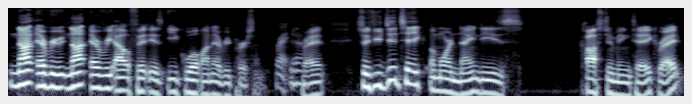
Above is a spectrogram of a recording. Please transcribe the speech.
Not every not every outfit is equal on every person, right Yeah. right? So if you did take a more 90s costuming take, right?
